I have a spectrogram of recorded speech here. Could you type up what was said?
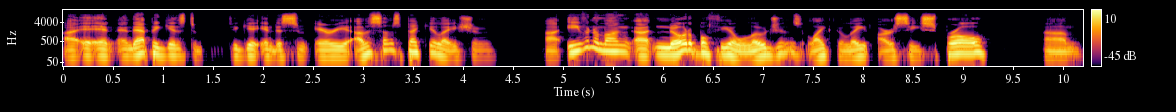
uh, and and that begins to to get into some area of some speculation, uh, even among uh, notable theologians like the late R.C. Sproul, um,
